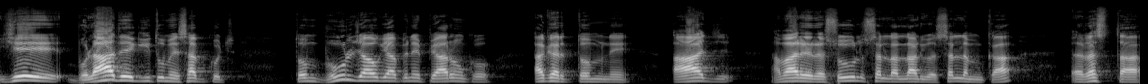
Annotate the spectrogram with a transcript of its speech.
یہ بلا دے گی تمہیں سب کچھ۔ تم بھول جاؤ گے اپنے پیاروں کو۔ اگر تم نے آج ہمارے رسول صلی اللہ علیہ وسلم کا رستہ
